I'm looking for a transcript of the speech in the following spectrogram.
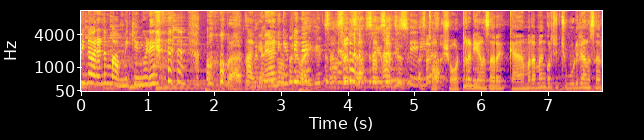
പിന്നെ ഒരെണ്ണം മമ്മിക്കും കൂടി. അങ്ങനെയാണെങ്കിൽ പിന്നെ. ഷോട്ട് റെഡിയാണ് സാറേ ക്യാമറമാൻ കുറച്ച് ചൂടിലാണ് സാർ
